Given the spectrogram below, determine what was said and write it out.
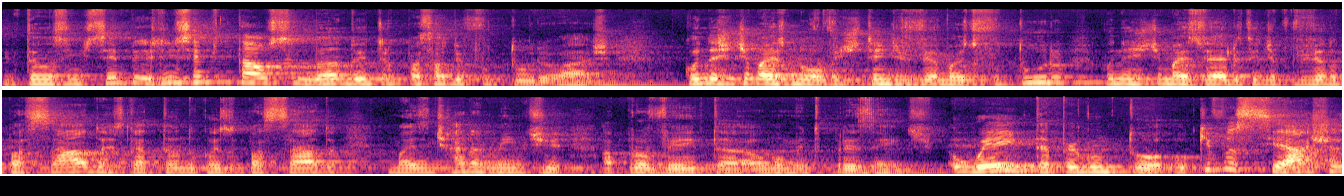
Então a gente sempre a gente sempre está oscilando entre o passado e o futuro, eu acho. Quando a gente é mais novo, a gente tende a viver mais do futuro, quando a gente é mais velho, tende a viver no passado, resgatando coisas do passado, mas a gente raramente aproveita o momento presente. O Eita perguntou: o que você acha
